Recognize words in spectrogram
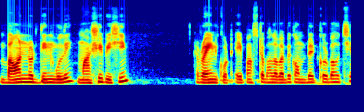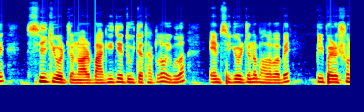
বাউান্নর দিনগুলি, মাসি পিসি রেইনকোট এই পাঁচটা ভালোভাবে কমপ্লিট করবা হচ্ছে সিকিউর জন্য। আর বাকি যে দুইটা থাকল, ওইগুলো এমসিকিউর জন্য ভালোভাবে প্রিপারেশন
